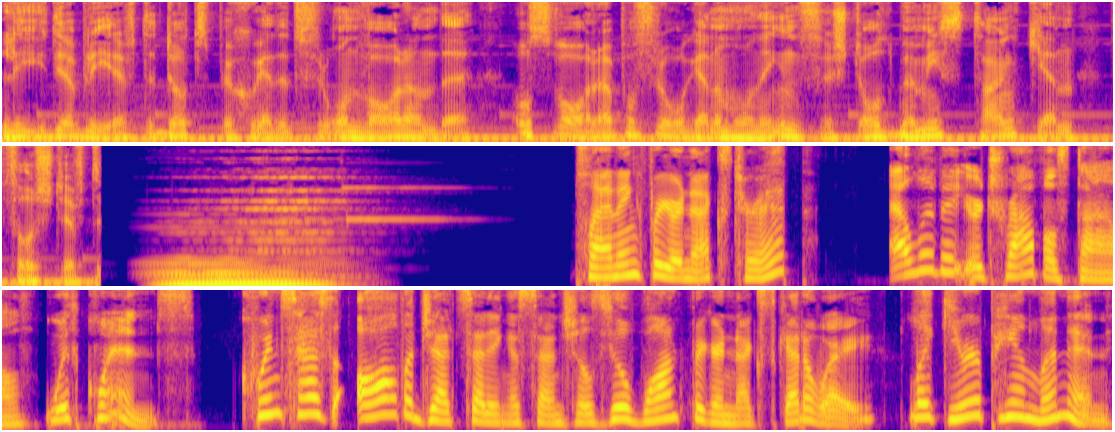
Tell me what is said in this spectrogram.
Lydia blir efter dödsbeskedet frånvarande och svarar på frågan om hon är införstådd med misstanken först efter Planning for your next trip? Elevate your travel style with Quince. Quince has all the jet setting essentials you'll want for your next getaway, like European linen,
